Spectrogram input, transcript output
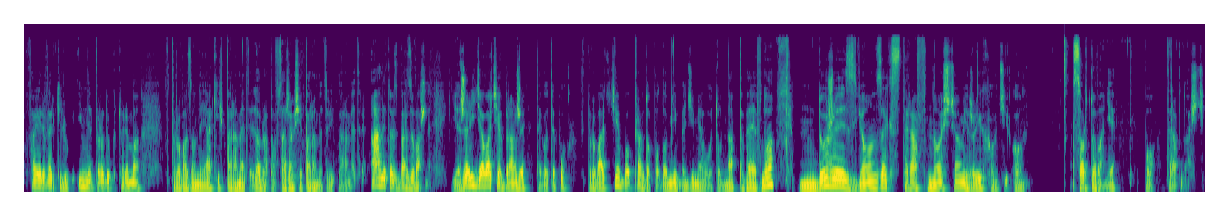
fajerwerki lub inny produkt, który ma wprowadzone jakieś parametry. Dobra, powtarzam się parametry i parametry, ale to jest bardzo ważne. Jeżeli działacie w branży tego typu, wprowadźcie, bo prawdopodobnie będzie miało to na pewno duży związek z trafnością, jeżeli chodzi o sortowanie po trafności.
